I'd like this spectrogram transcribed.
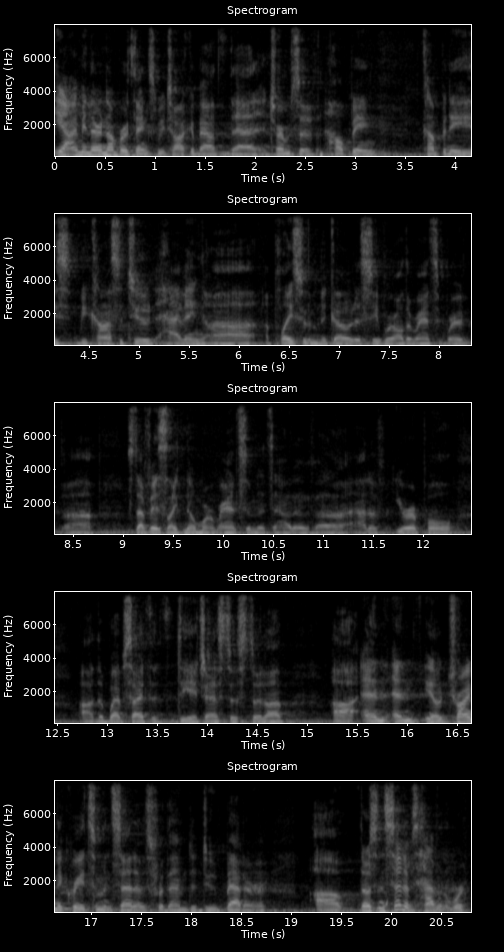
Yeah, I mean, there are a number of things we talk about that in terms of helping companies reconstitute, having uh, a place for them to go to see where all the ransomware uh, stuff is, like No More Ransom that's out of, uh, out of Europol, uh, the website that DHS just stood up, uh, and, and, you know, trying to create some incentives for them to do better. Uh, Those incentives haven't worked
